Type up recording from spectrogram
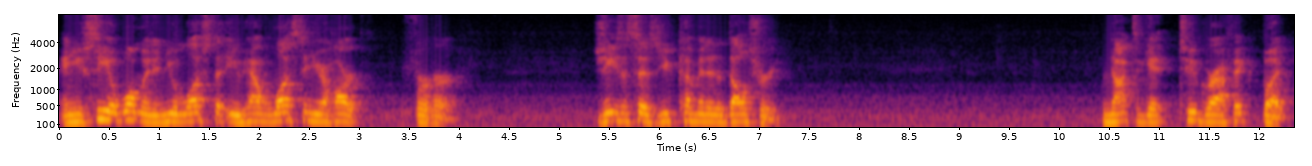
and you see a woman and you lust you have lust in your heart for her. Jesus says you committed adultery. Not to get too graphic, but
